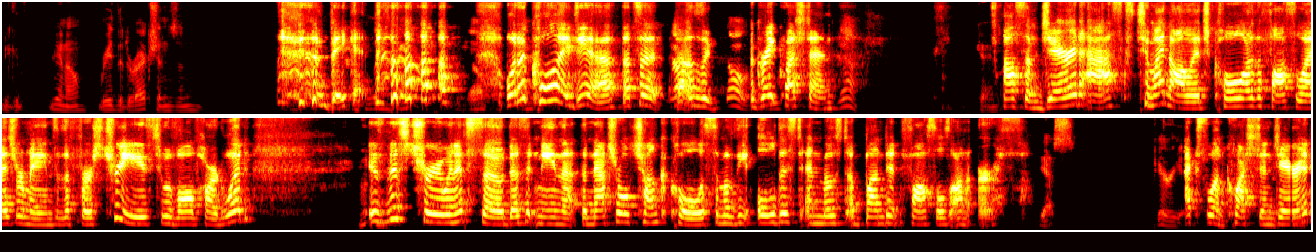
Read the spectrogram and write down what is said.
you could you know, read the directions and bake it. You know? what a cool idea. That's a no, that was a, no, a great question. Yeah. Okay. Awesome. Jared asks, to my knowledge, coal are the fossilized remains of the first trees to evolve hardwood. Is this true? And if so, does it mean that the natural chunk coal is some of the oldest and most abundant fossils on Earth? Yes. Period. Excellent question, Jared.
